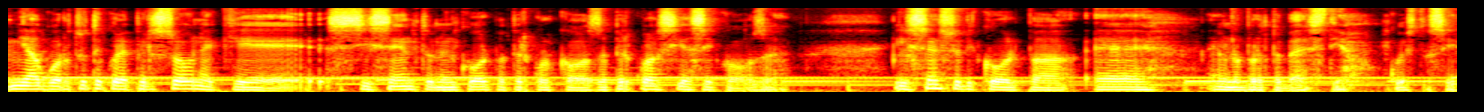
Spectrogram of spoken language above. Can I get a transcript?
mi auguro tutte quelle persone che si sentono in colpa per qualcosa, per qualsiasi cosa. Il senso di colpa è, è una brutta bestia, questo sì.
